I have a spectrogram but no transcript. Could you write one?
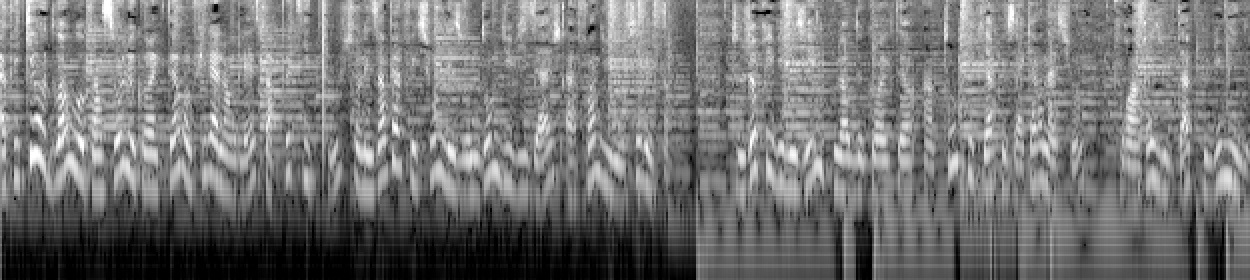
Appliquez au doigt ou au pinceau le correcteur en fil à l'anglaise par petites touches sur les imperfections et les zones d'ombre du visage afin d'unifier le teint. Toujours privilégier une couleur de correcteur un ton plus clair que sa carnation pour un résultat plus lumineux.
